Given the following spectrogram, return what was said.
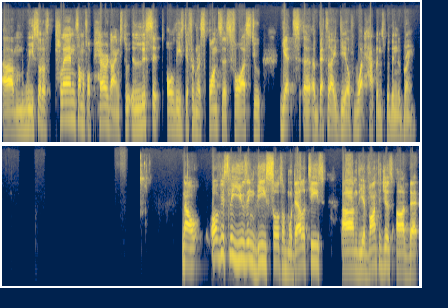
um, we sort of plan some of our paradigms to elicit all these different responses for us to get a, a better idea of what happens within the brain. Now, obviously, using these sorts of modalities, um, the advantages are that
